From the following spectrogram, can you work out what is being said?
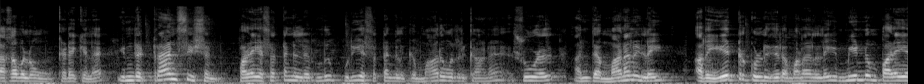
தகவலும் கிடைக்கல. இந்த டிரான்சிஷன் பழைய சட்டங்களிலிருந்து புதிய சட்டங்களுக்கு மாறுவதற்கான சூழல் அந்த மனநிலை அதை ஏற்றுக்கொள்ளுகிற மனநிலை மீண்டும் பழைய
